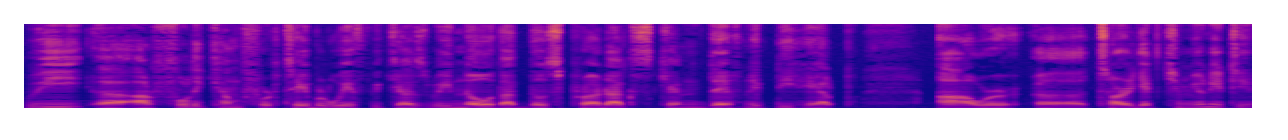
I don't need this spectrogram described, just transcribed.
we uh, are fully comfortable with because we know that those products can definitely help our uh, target community.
